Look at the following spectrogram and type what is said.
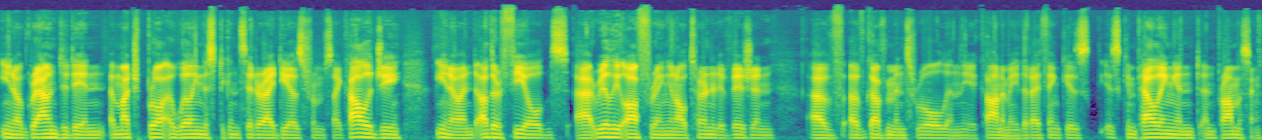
you know, grounded in a much broader willingness to consider ideas from psychology, you know, and other fields, uh, really offering an alternative vision of, of government's role in the economy that I think is is compelling and, and promising.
